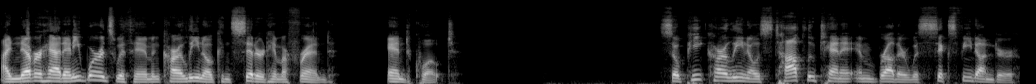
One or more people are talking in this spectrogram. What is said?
I never had any words with him and Carlino considered him a friend. End quote. So Pete Carlino's top lieutenant and brother was six feet under,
